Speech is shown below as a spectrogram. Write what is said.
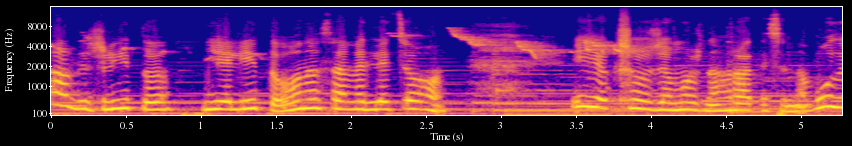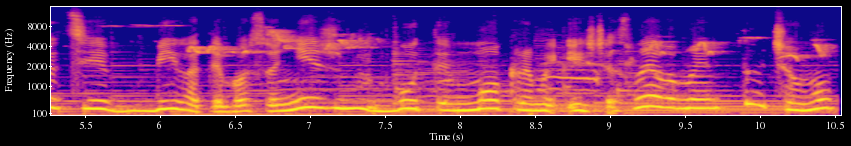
Але ж літо є літо, воно саме для цього. І якщо вже можна гратися на вулиці, бігати босоніж, бути мокрими і щасливими, то чому б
